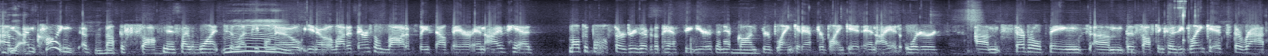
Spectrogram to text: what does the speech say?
Um, Yeah. I'm calling about the softness. I want to let people know, you know, a lot of there's a lot of fleece out there, and I've had multiple surgeries over the past few years and have gone through blanket after blanket. And I had ordered um, several things: um, the soft and cozy blankets, the wraps.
